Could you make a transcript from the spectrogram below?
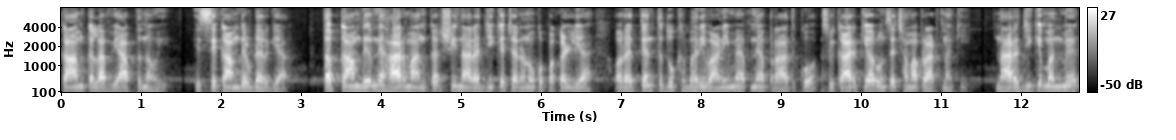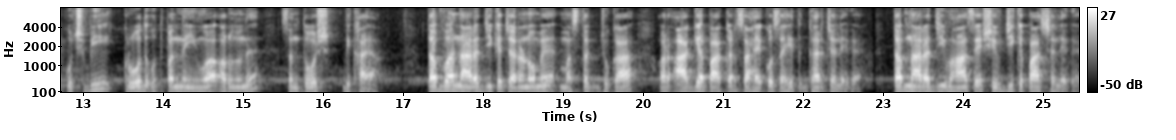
काम कला व्याप्त न हुई। इससे कामदेव डर गया। तब कामदेव ने हार मानकर श्री नारद जी के चरणों को पकड़ लिया और अत्यंत दुख भरी वाणी में अपने अपराध को स्वीकार किया और उनसे क्षमा प्रार्थना की। नारद जी के मन में कुछ भी क्रोध उत्पन्न नहीं हुआ और उन्होंने संतोष दिखाया। तब वह नारद जी के चरणों में मस्तक झुका और आज्ञा पाकर सहायकों सहित घर चले गए। तब नारद जी वहाँ से शिव जी के पास चले गए।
